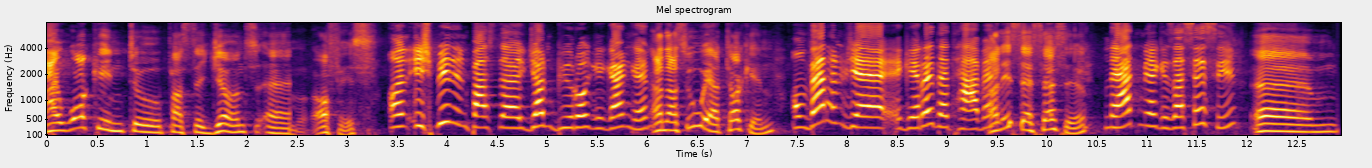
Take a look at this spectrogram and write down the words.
I walk into Pastor John's um, office, Und ich bin in Pastor John Büro gegangen. and as we were talking, Und während wir geredet haben, and he said, Cecil, und er hat mir gesagt, Ceci, um,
